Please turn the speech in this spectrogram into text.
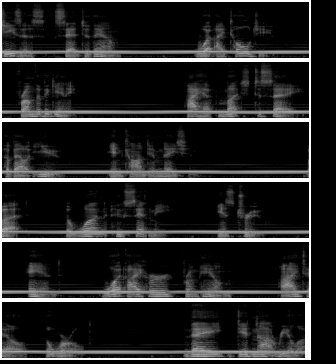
Jesus said to them, What I told you from the beginning, I have much to say about you in condemnation. But the one who sent me is true, and what I heard from him I tell the world. They did not realize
